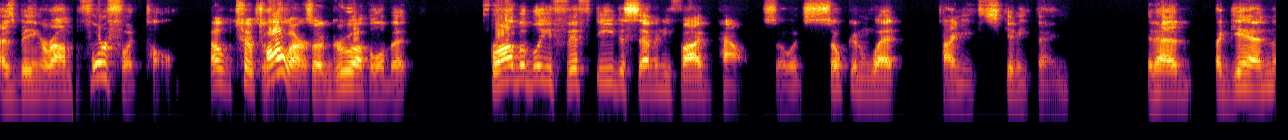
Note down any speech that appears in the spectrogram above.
as being around four foot tall. Oh, so, So- taller. So it grew up a little bit. Probably 50 to 75 pounds. So it's soaking wet, tiny, skinny thing. It had, again,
